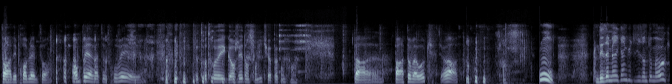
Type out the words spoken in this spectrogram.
T'auras des problèmes toi. En paix, elle va te trouver et, De te retrouver égorgé dans ton lit, tu vas pas comprendre. par, euh, par un tomahawk, tu vois. Hmm. Des Américains qui utilisent un tomahawk,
